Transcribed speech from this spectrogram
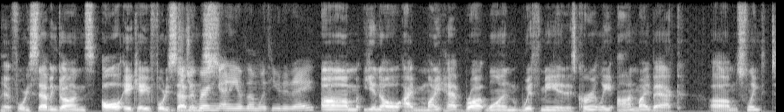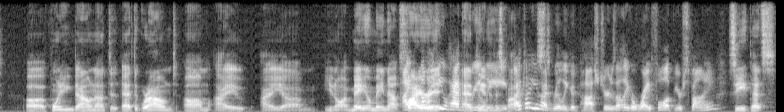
I have forty seven guns, all AK forty Did you bring any of them with you today? Um, you know, I might have brought one with me. It is currently on my back, um, slinked, uh, pointing down at the at the ground. Um, I I um, you know, I may or may not fire I thought it you had at really. the end of this podcast. I thought you had really good posture. Is that like a rifle up your spine? See, that's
